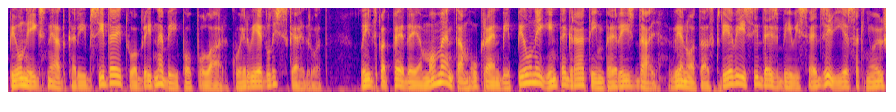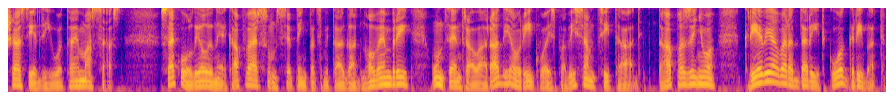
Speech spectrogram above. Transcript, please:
Pilnīgas neatkarības ideja tobrīd nebija populāra, ko ir viegli izskaidrot. Līdz pat pēdējam momentam Ukraina bija pilnīgi integrēta impērijas daļa. Vienotās Krievijas idejas bija visai dziļi iesakņojušās iedzīvotāju masās. Seko lielinieka apvērsums 17. gada novembrī, un centrālā radio rīkojas pavisam citādi. Tā paziņo, Krievijā varat darīt, ko gribat.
